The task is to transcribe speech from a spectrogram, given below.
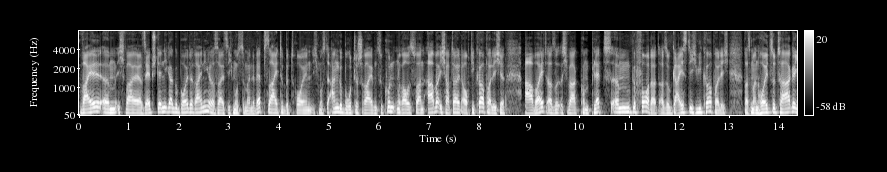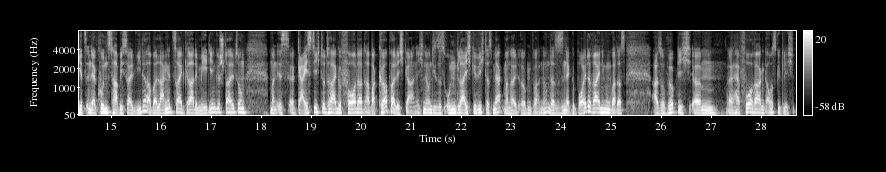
Weil ähm, ich war ja selbstständiger Gebäudereiniger. Das heißt, ich musste meine Webseite betreuen, ich musste Angebote schreiben, zu Kunden rausfahren. Aber ich hatte halt auch die körperliche Arbeit. Also ich war komplett ähm, gefordert, also geistig wie körperlich. Was man heutzutage, jetzt in der Kunst habe ich es halt wieder, aber lange Zeit gerade Mediengestaltung. Man ist äh, geistig total gefordert, aber körperlich gar nicht. Ne? Und dieses Ungleichgewicht, das merkt man halt irgendwann. Ne? Und das ist in der Gebäudereinigung war das also wirklich ähm, äh, hervorragend ausgeglichen.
